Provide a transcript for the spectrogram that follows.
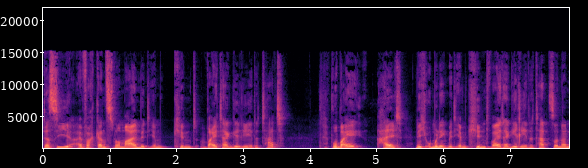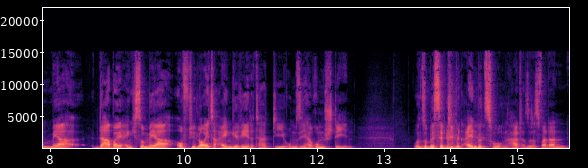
dass sie einfach ganz normal mit ihrem Kind weitergeredet hat. Wobei halt nicht unbedingt mit ihrem Kind weitergeredet hat, sondern mehr dabei eigentlich so mehr auf die Leute eingeredet hat, die um sie herumstehen. Und so ein bisschen die mit einbezogen hat. Also das war dann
